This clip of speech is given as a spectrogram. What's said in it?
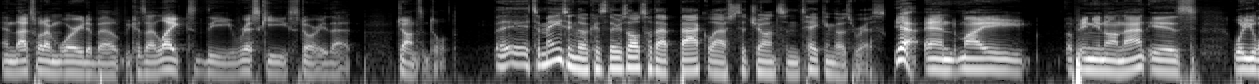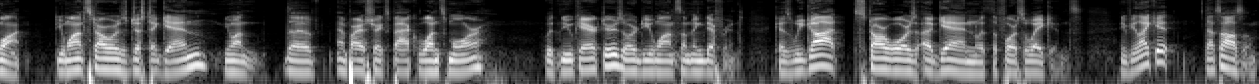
And that's what I'm worried about because I liked the risky story that Johnson told. It's amazing though because there's also that backlash to Johnson taking those risks. Yeah, and my opinion on that is what do you want? Do you want Star Wars just again? You want the Empire Strikes Back once more with new characters, or do you want something different? Because we got Star Wars again with The Force Awakens. If you like it, that's awesome.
